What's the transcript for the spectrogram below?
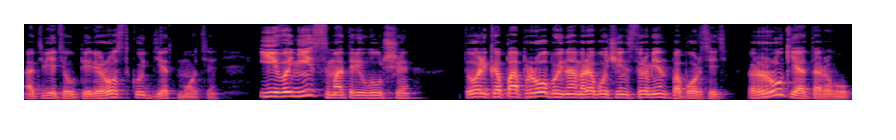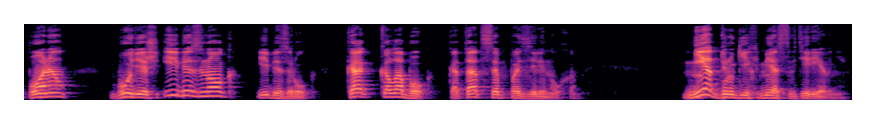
ответил переростку дед Мотя. И вниз смотри лучше. Только попробуй нам рабочий инструмент попортить. Руки оторву, понял? Будешь и без ног, и без рук. Как колобок кататься по зеленухам. Нет других мест в деревне.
